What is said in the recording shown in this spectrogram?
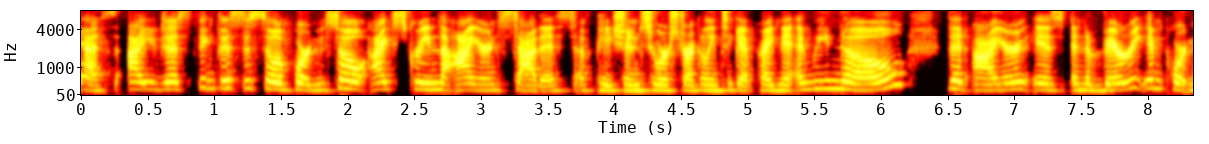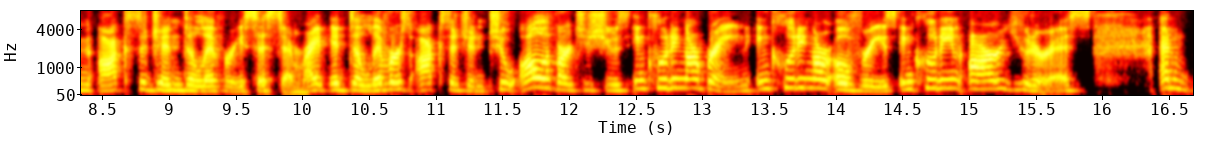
Yes, I just think this is so important. So, I screen the iron status of patients who are struggling to get pregnant. And we know that iron is a very important oxygen delivery system, right? It delivers oxygen to all of our tissues, including our brain, including our ovaries, including our uterus. And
